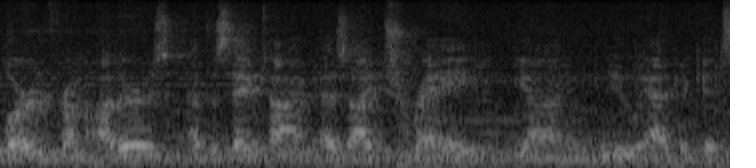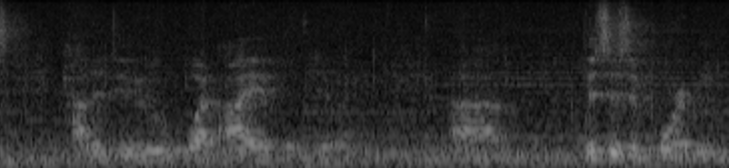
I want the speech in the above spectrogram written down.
learn from others at the same time as I train young, new advocates how to do what I have been doing. Um, this is important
